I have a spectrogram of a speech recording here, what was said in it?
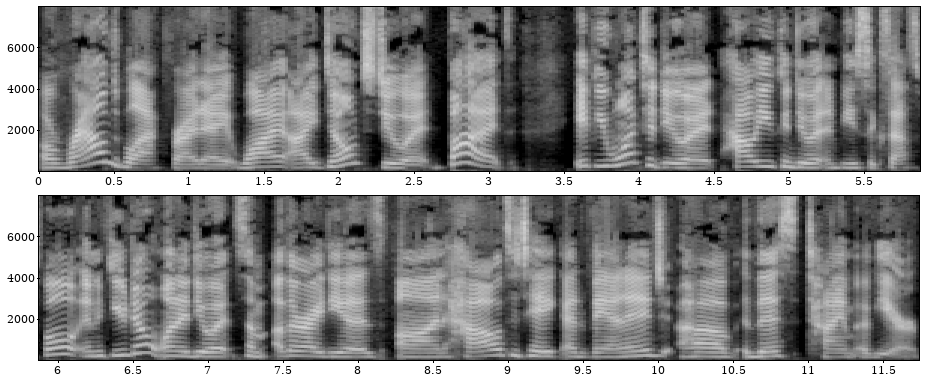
around Black Friday, why I don't do it, but if you want to do it, how you can do it and be successful. And if you don't want to do it, some other ideas on how to take advantage of this time of year.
